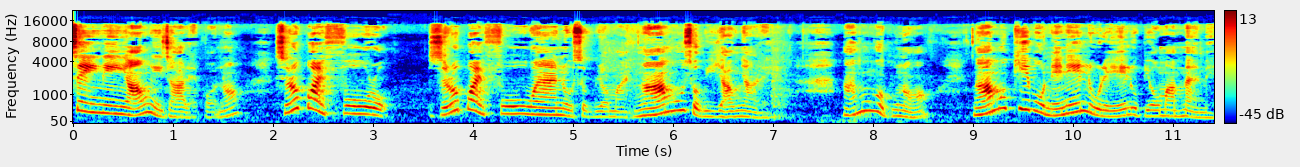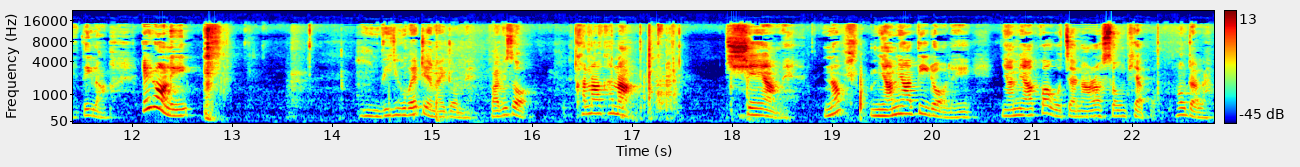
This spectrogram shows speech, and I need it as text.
စိန်နေရောင်းနေကြတယ်ပေါ့နော်0.4တို့0.41တို့ဆိုပြီးတော့မှငားမှုဆိုပြီးရောင်းကြတယ်ငားမှုမဟုတ်ဘူးနော် ငါမပြည့်ဖို့နည်းနည်းလိုတယ်လို့ပြောမှမှန်မယ်သိလားအဲ့တော့လေဗီဒီယိုပဲတင်လိုက်တော့မယ်ဘာဖြစ်ဆိုခဏခဏရှင်းရမယ်နော်အများများတိတော့လေညာများကွက်ကိုကျန်တာတော့ဆုံးဖြတ်ပေါ့ဟုတ်တယ်လား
